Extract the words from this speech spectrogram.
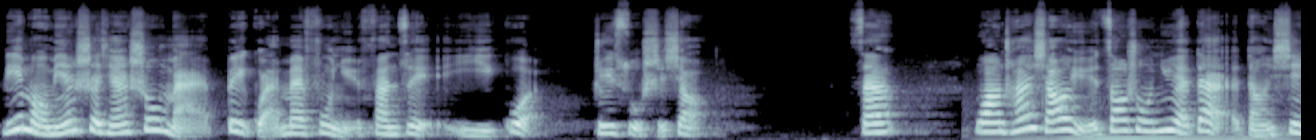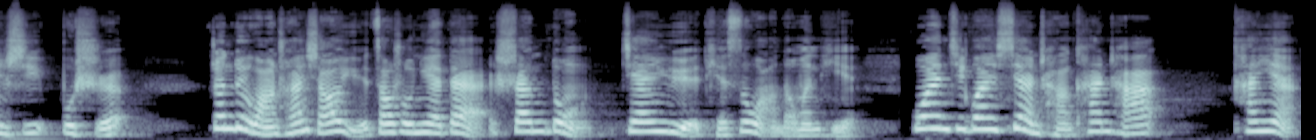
李某民涉嫌收买被拐卖妇女犯罪已过追诉时效。三、网传小雨遭受虐待等信息不实。针对网传小雨遭受虐待、煽动。监狱铁丝网等问题，公安机关现场勘查、勘验、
